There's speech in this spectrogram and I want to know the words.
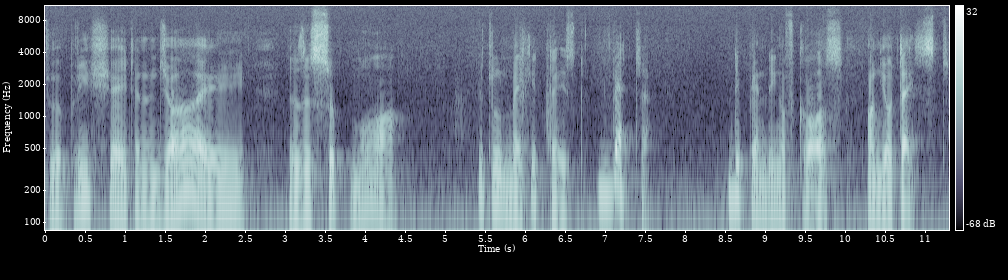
to appreciate and enjoy the soup more. It will make it taste better depending, of course, on your taste.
